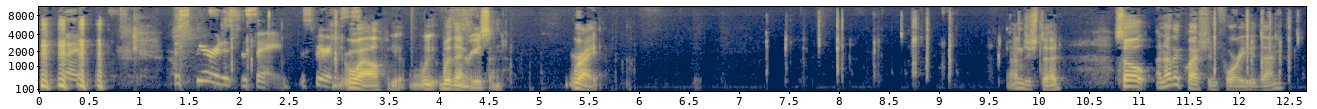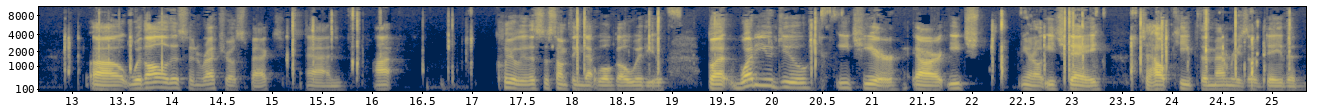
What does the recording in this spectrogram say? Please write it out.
but the spirit is the same. The spirit. Is well, we, within reason. Right. Understood. So another question for you then, uh, with all of this in retrospect, and I, clearly this is something that will go with you. But what do you do each year or each you know each day to help keep the memories of David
